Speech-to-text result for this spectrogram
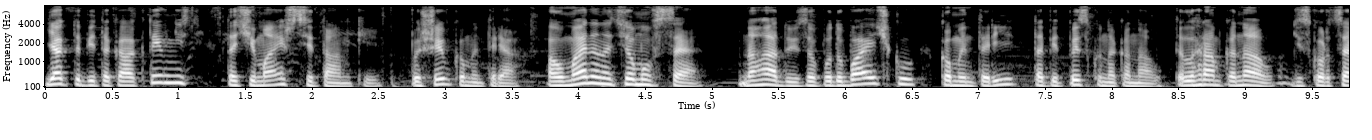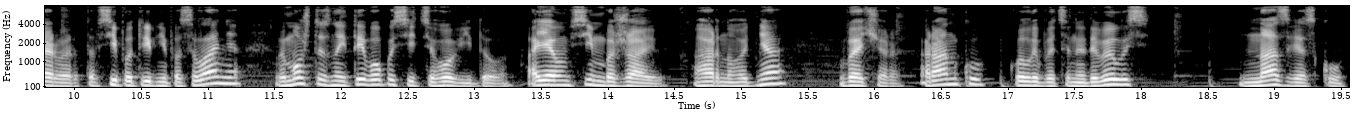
Як тобі така активність та чи маєш ці танки? Пиши в коментарях. А у мене на цьому все. Нагадую за вподобаєчку, коментарі та підписку на канал. Телеграм-канал, Discord сервер та всі потрібні посилання ви можете знайти в описі цього відео. А я вам всім бажаю гарного дня, вечора, ранку, коли би це не дивились. На зв'язку.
